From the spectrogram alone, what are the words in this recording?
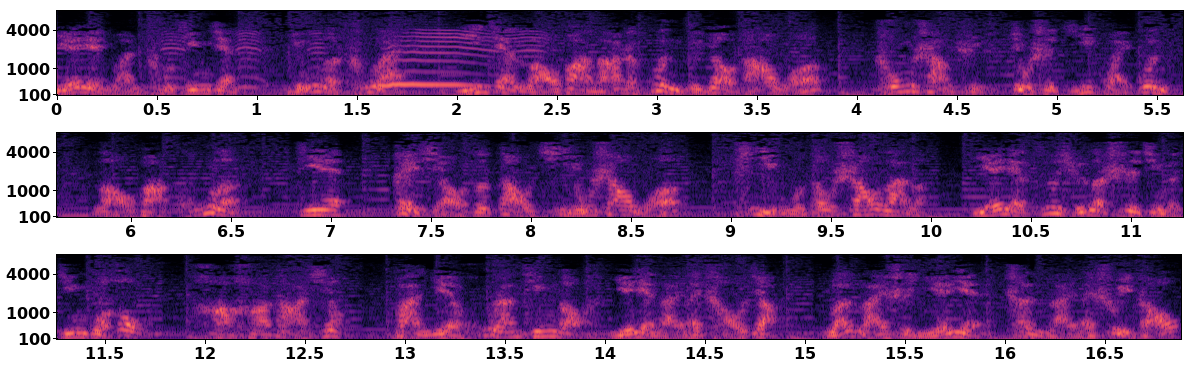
爷爷远处听见，迎了出来，一见老爸拿着棍子要打我，冲上去就是几拐棍。老爸哭了，爹，这小子倒汽油烧我，屁股都烧烂了。爷爷咨询了事情的经过后，哈哈大笑。半夜忽然听到爷爷奶奶吵架，原来是爷爷趁奶奶睡着，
